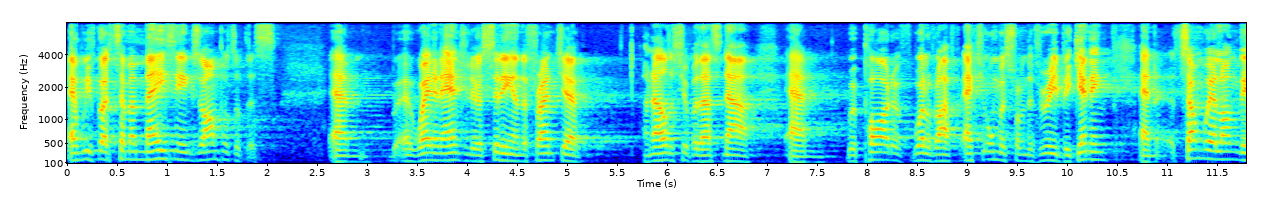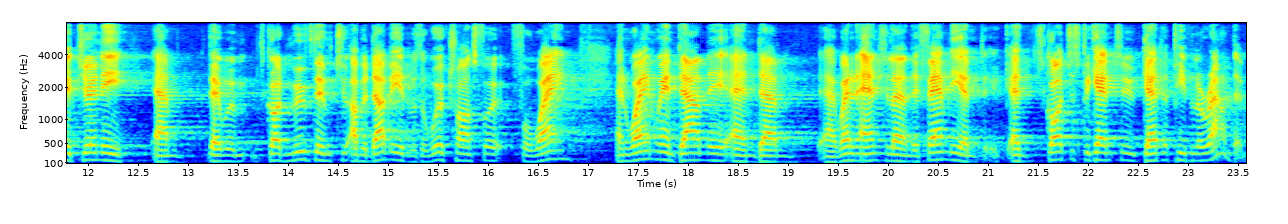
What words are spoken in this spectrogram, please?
And we've got some amazing examples of this. Um, uh, Wayne and Angela are sitting in the front here on eldership with us now. Um, we're part of Well of Life, actually almost from the very beginning. And somewhere along their journey, um, they were, God moved them to Abu Dhabi. It was a work transfer for Wayne. And Wayne went down there and um, uh, Wayne and Angela and their family, and, and God just began to gather people around them.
